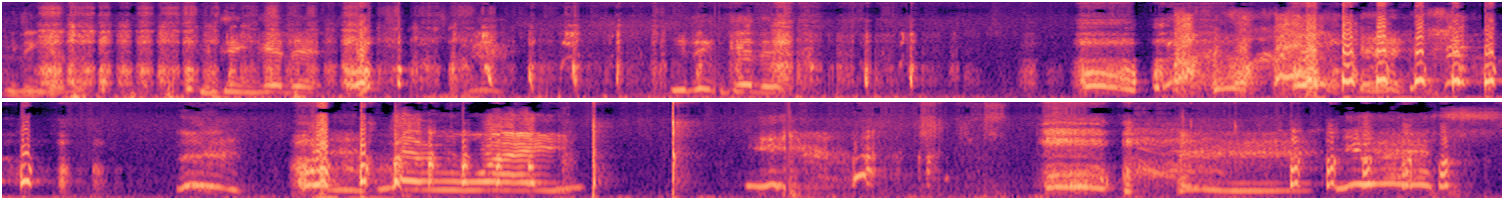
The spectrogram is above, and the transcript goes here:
You didn't get it. You didn't get it. You didn't get it. No way. No way. yes.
